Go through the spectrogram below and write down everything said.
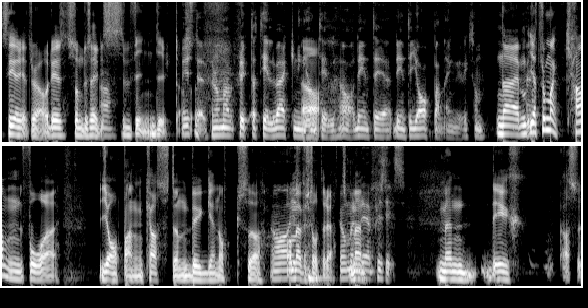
Original-serie tror jag. Och det är som du säger, det är svindyrt. Alltså. Just det, för de har flyttat tillverkningen Ja. till, ja det är, inte, det är inte Japan längre liksom. Nej, jag tror man kan få Japan custom-byggen också. Ja, om jag det. förstått det rätt. Ja men, men, det är precis. men det är... Alltså,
